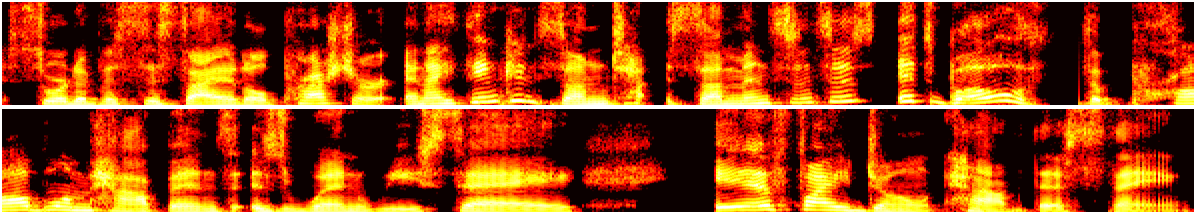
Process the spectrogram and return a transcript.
sort of a societal pressure and i think in some t- some instances it's both the problem happens is when we say if i don't have this thing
